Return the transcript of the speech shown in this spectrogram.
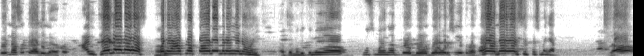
फेडण्यासाठी आलेले आहेत आपण. आम्ही फेडले नवस पण हे आपलं पवले म्हणे येणं होईल. अच्छा म्हणजे तुम्ही अं, पुस महिन्यात द- द- दरवर्षी येत राहता हो दरवर्षी पुस महिन्यात. या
